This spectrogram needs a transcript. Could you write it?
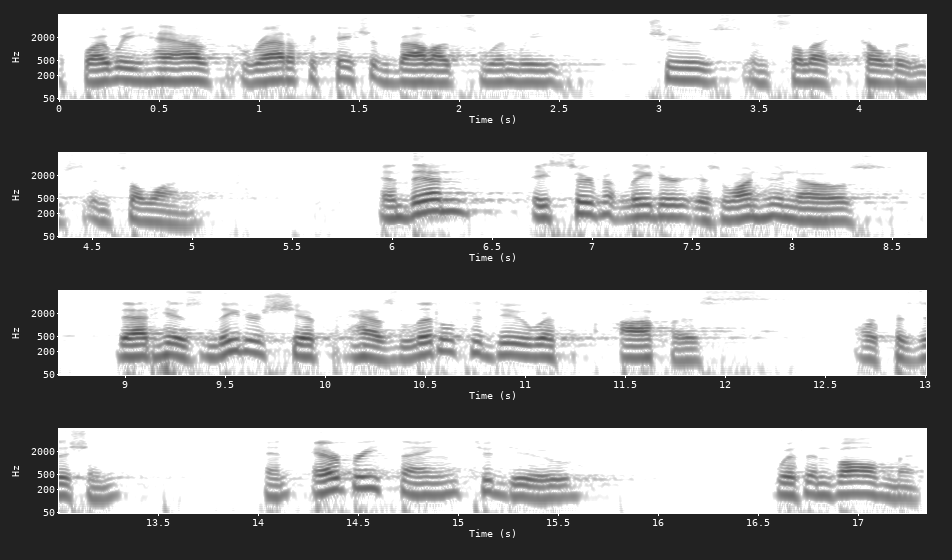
That's why we have ratification ballots when we choose and select elders and so on. And then a servant leader is one who knows that his leadership has little to do with office or position and everything to do with involvement.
